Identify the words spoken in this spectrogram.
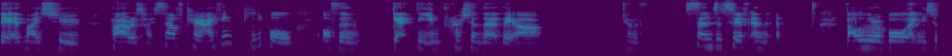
they're advised to prioritize self care. I think people often get the impression that they are kind of sensitive and vulnerable, like need to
